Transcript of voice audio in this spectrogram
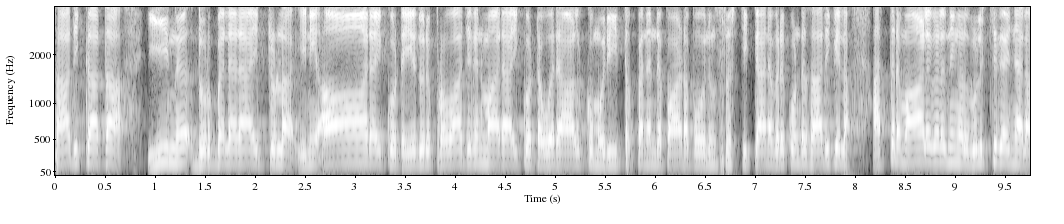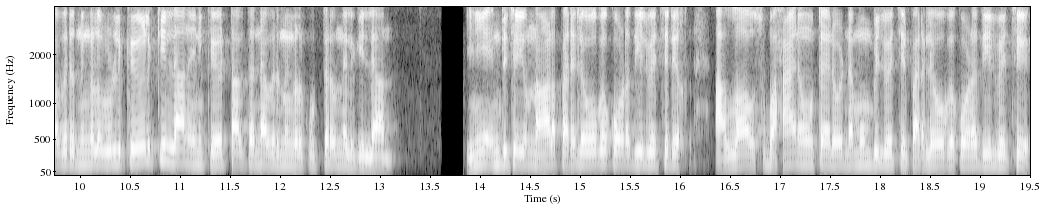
സാധിക്കാത്ത ഈ ദുർബലരായിട്ടുള്ള ഇനി ആരായിക്കോട്ടെ ഏതൊരു പ്രവാചകന്മാരായിക്കോട്ടെ ഒരാൾക്കും ഒരു ഈത്തപ്പനന്റെ പാട പോലും സൃഷ്ടിക്കാൻ അവരെ കൊണ്ട് സാധിക്കില്ല. അത്തരം ആളുകളെ നിങ്ങൾ വിളിച്ചു കഴിഞ്ഞാൽ അവർ നിങ്ങൾ വിളി കേൾക്കില്ല എന്ന് ഇനി കേട്ടാൽ തന്നെ അവർ നിങ്ങൾക്ക് ഉത്തരം നൽകില്ല. ഇനി എന്ത് ചെയ്യും? നാളെ പരലോക കോടതിയിൽ വെച്ചിട്ട് അള്ളാഹു സുബാനോ തലോന്റെ മുമ്പിൽ വെച്ച് പരലോക കോടതിയിൽ വെച്ച്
